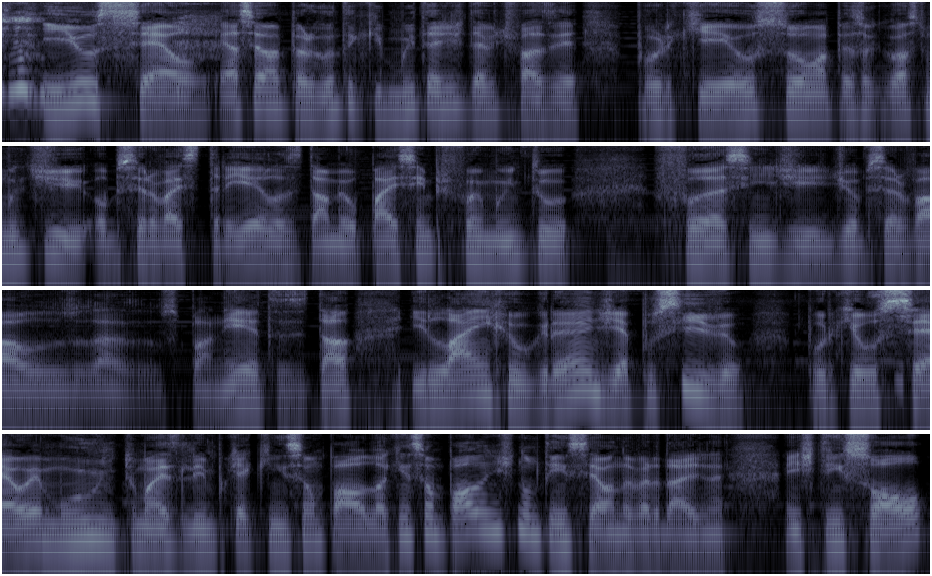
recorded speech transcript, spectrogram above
e o céu? Essa é uma pergunta que muita gente deve te fazer, porque eu sou uma pessoa que gosta muito de observar estrelas e tal. Meu pai sempre foi muito fã, assim, de, de observar os, os planetas e tal. E lá em Rio Grande é possível, porque o céu é muito mais limpo que aqui em São Paulo. Aqui em São Paulo a gente não tem céu, na verdade, né? A gente tem sol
